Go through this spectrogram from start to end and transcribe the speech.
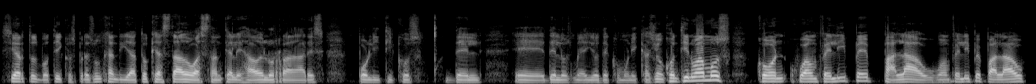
ciertos voticos, pero es un candidato que ha estado bastante alejado de los radares políticos del, eh, de los medios de comunicación. Continuamos con Juan Felipe Palau. Juan Felipe Palau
